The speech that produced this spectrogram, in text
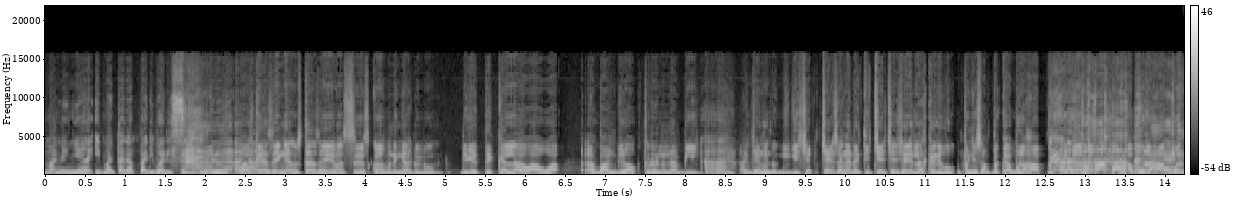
maknanya iman tak dapat diwarisi gitu. Bahkan saya ingat ustaz saya masa sekolah menengah dulu, dia kata kalau awak ah, bangga keturunan Nabi. Uh-huh. jangan duk gigi cek, cek sangat nanti cek cek cek lah kali rupanya sampai ke Abu Lahab. Abu Lahab pun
